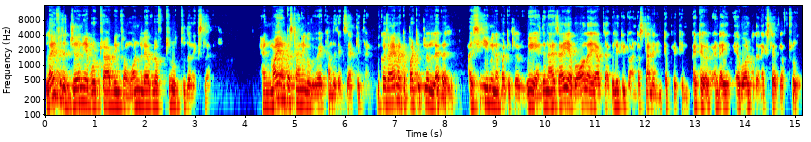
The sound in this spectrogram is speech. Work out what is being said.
Life is a journey about traveling from one level of truth to the next level. And my understanding of Vivekananda is exactly that. Because I am at a particular level, I see him in a particular way. And then as I evolve, I have the ability to understand and interpret him better, and I evolve to the next level of truth.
